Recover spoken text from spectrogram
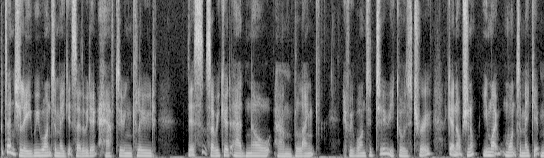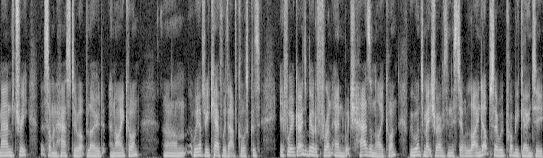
potentially we want to make it so that we don't have to include this. So we could add null and blank if we wanted to equals true. Again, optional. You might want to make it mandatory that someone has to upload an icon. Um, we have to be careful with that, of course, because if we're going to build a front end which has an icon, we want to make sure everything is still lined up. So we're probably going to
